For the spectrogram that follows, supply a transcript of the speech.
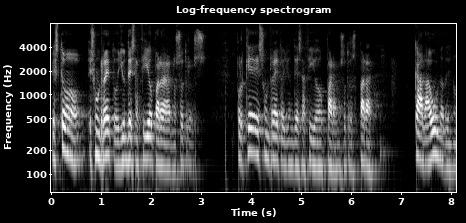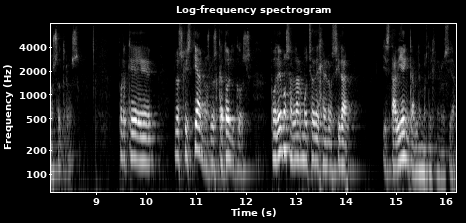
esto es un reto y un desafío para nosotros. ¿Por qué es un reto y un desafío para nosotros, para cada uno de nosotros? Porque los cristianos, los católicos, podemos hablar mucho de generosidad, y está bien que hablemos de generosidad.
